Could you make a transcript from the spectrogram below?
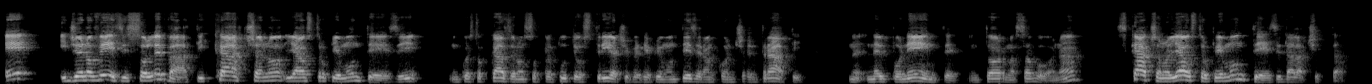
e i genovesi sollevati cacciano gli austro-piemontesi, in questo caso erano soprattutto austriaci perché i piemontesi erano concentrati nel ponente intorno a Savona, scacciano gli austro-piemontesi dalla città.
